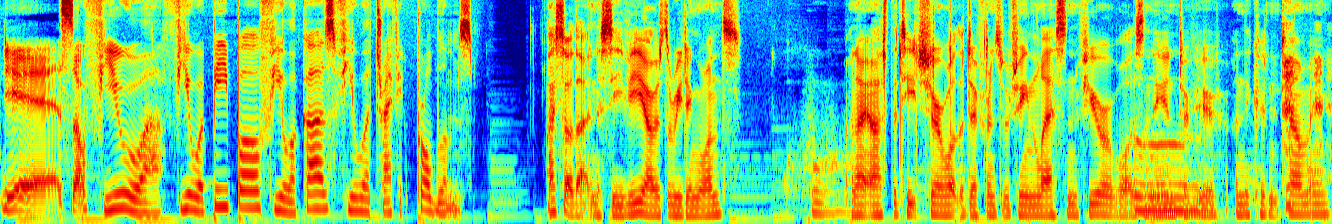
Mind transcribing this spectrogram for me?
yeah, so fewer, fewer people, fewer cars, fewer traffic problems. I saw that in a CV I was reading once. Ooh. And I asked the teacher what the difference between less and fewer was in the interview, and they couldn't tell me.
